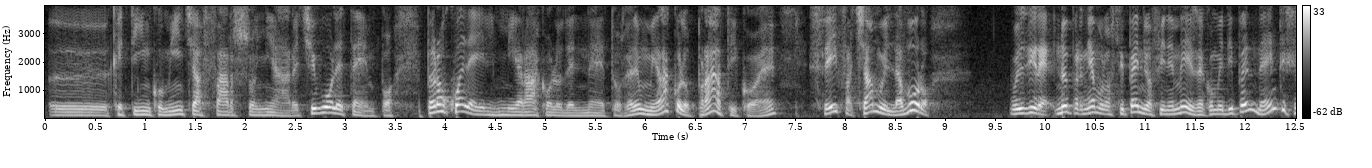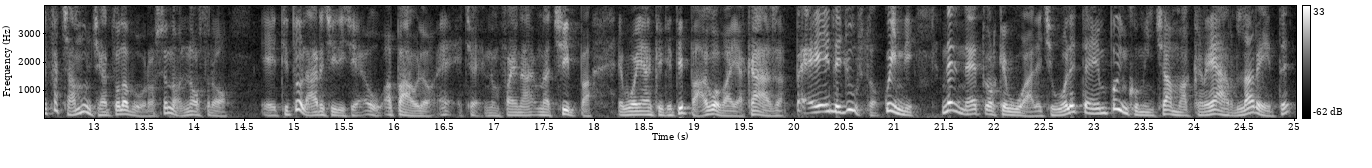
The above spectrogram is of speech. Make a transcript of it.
eh, che ti incomincia a far sognare, ci vuole tempo. Però qual è il miracolo del network? È un miracolo pratico, eh? se facciamo il lavoro. Voglio dire, noi prendiamo lo stipendio a fine mese come dipendenti se facciamo un certo lavoro, se no il nostro eh, titolare ci dice, oh a Paolo, eh, cioè, non fai una, una, cippa e vuoi anche che ti pago, vai a casa. Beh, ed è giusto. Quindi nel network è uguale, ci vuole tempo, incominciamo a creare la rete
